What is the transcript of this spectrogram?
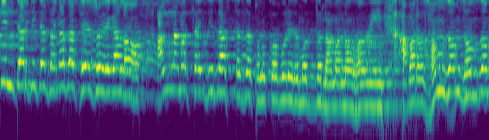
তিনটার দিকে জানাজা শেষ হয়ে গেল। আল্লামা সাইদির লাশটা যখন কবরের মধ্যে নামানো হবে আবারও ঝমঝম ঝমঝম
